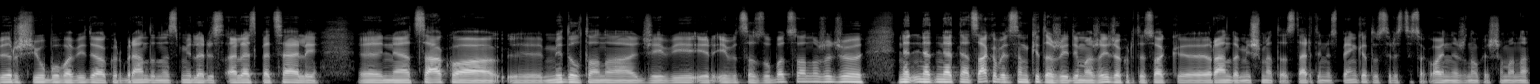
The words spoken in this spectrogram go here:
virš jų buvo video, kur Brandonas Milleris ale specialiai e, neatsako e, Middletono, JV ir Ivica Zubatso, nu žodžiu, net, net, net neatsako, bet jis ant kitą žaidimą žaidžia, kur tiesiog e, random išmeta startinius penketus ir jis tiesiog, oi, nežinau, kas čia mano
